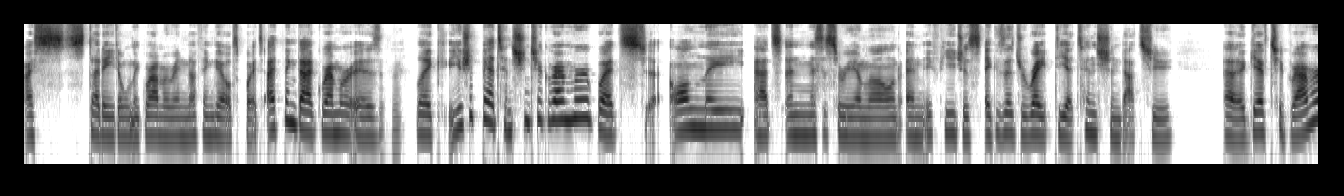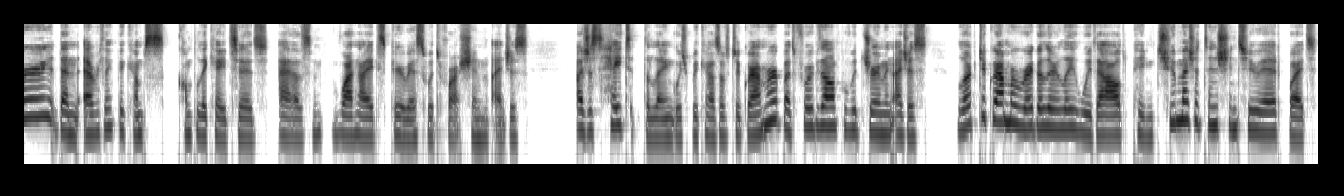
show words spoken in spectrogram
I studied only grammar and nothing else, but I think that grammar is mm-hmm. like you should pay attention to grammar, but only at a necessary amount. And if you just exaggerate the attention that you uh, give to grammar, then everything becomes complicated. As what I experienced with Russian, I just I just hated the language because of the grammar. But for example, with German, I just learned the grammar regularly without paying too much attention to it, but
